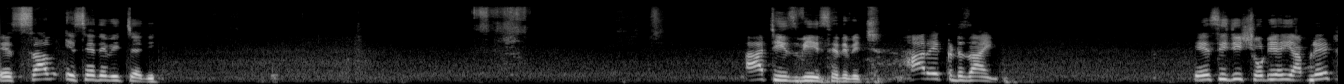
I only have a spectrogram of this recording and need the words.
ਇਹ ਸਭ ਇਸੇ ਦੇ ਵਿੱਚ ਹੈ ਜੀ। ਆ ਚੀਜ਼ ਵੀ ਇਸੇ ਦੇ ਵਿੱਚ, ਹਰ ਇੱਕ ਡਿਜ਼ਾਈਨ ਇਹ ਸੀ ਜੀ ਛੋਟੀ ਜਿਹੀ ਅਪਡੇਟ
